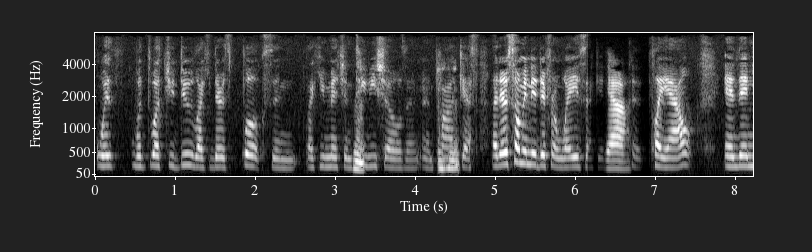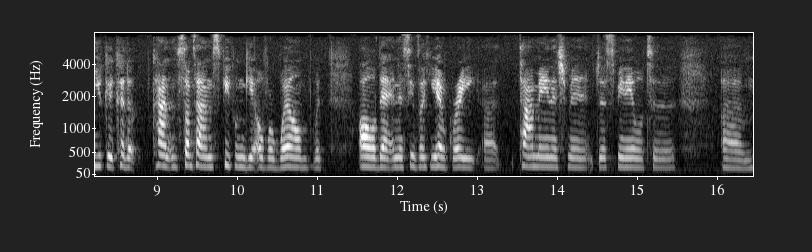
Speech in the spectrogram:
with with what you do. Like there's books and like you mentioned mm-hmm. TV shows and, and mm-hmm. podcasts. Mm-hmm. Like there's so many different ways that could, yeah. could play out, and then you could kind of kind of sometimes people can get overwhelmed with all of that, and it seems like you have great uh, time management, just being able to. Um,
